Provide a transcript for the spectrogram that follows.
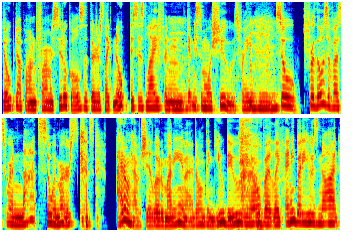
doped up on pharmaceuticals that they're just like nope this is life and mm. get me some more shoes right mm-hmm. so for those of us who are not so immersed because I don't have a shitload of money and I don't think you do, you know, but like anybody who's not,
